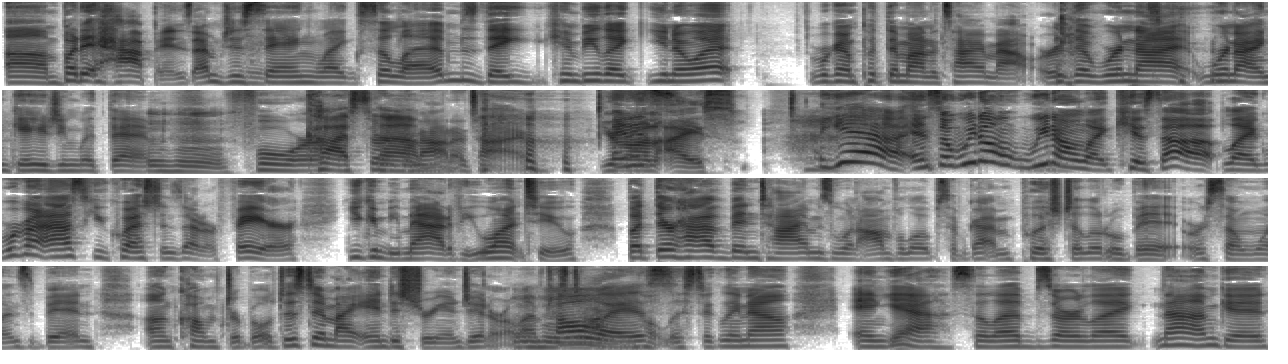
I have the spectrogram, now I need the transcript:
Um, but it happens. I'm just saying like celebs, they can be like, you know what? We're gonna put them on a timeout, or that we're not we're not engaging with them for a certain them. amount of time. You're And on ice. Yeah, and so we don't we don't like kiss up. Like we're gonna ask you questions that are fair. You can be mad if you want to, but there have been times when envelopes have gotten pushed a little bit, or someone's been uncomfortable. Just in my industry in general, I'm just mm-hmm. Always. talking holistically now. And yeah, celebs are like, nah, I'm good.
